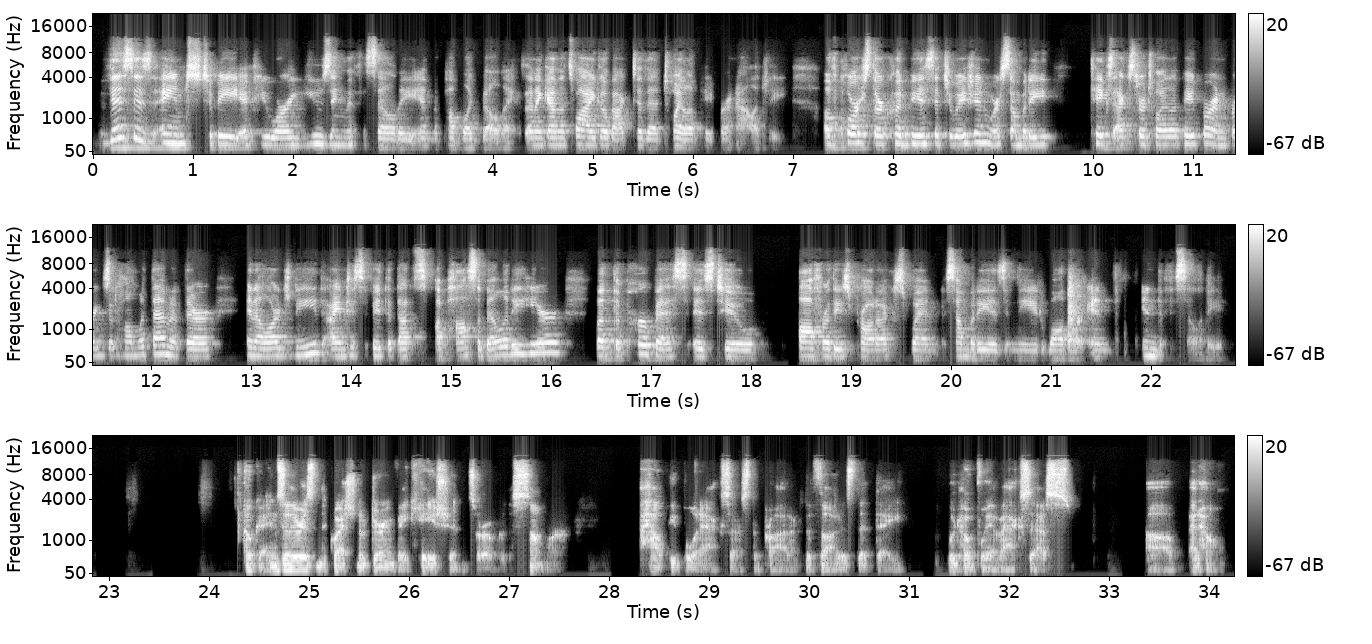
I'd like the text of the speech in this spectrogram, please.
This is aimed to be if you are using the facility in the public buildings. And again, that's why I go back to the toilet paper analogy. Of course, there could be a situation where somebody takes extra toilet paper and brings it home with them if they're in a large need. I anticipate that that's a possibility here, but the purpose is to offer these products when somebody is in need while they're in in the facility. Okay, and so there isn't the question of during vacations or over the summer how people would access the product. The thought is that they would hopefully have access uh, at home.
